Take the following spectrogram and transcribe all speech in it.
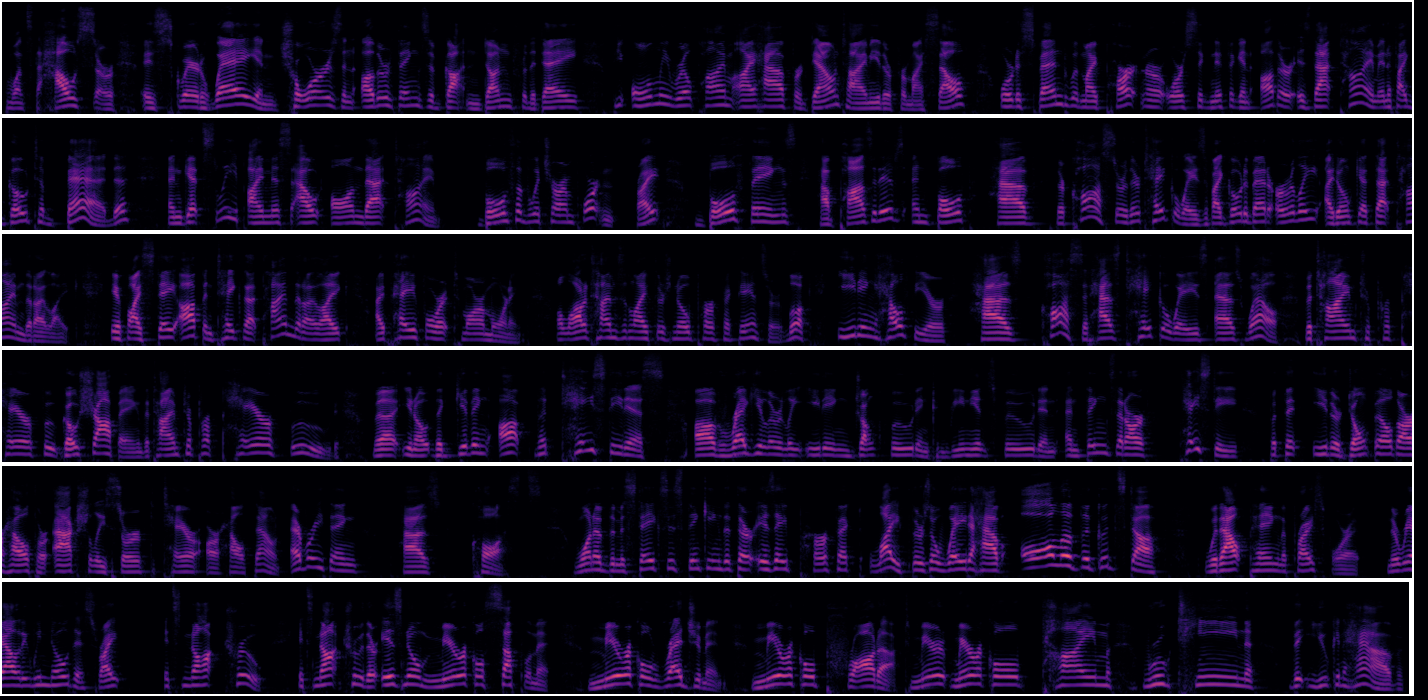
once the house or is squared away and chores and other things have gotten done for the day, the only real time I have for downtime, either for myself or to spend with my partner or significant other, is that time. And if I go to bed and get sleep, I miss out on that time, both of which are important, right? Both things have positives and both have their costs or their takeaways. If I go to bed early, I don't get that time that I like. If I stay up and take that time that I like, I pay for it tomorrow morning. A lot of times in life, there's no perfect answer. Look, eating healthier has costs, it has takeaways as well. The time to prepare food, go shopping, the time to prepare food, the, you know, the giving up the tastiness of regularly eating junk food and convenience food and, and things that are tasty, but that either don't build our health or actually serve to tear our health down. Everything has costs. One of the mistakes is thinking that there is a perfect life. There's a way to have all of the good stuff without paying the price for it. In the reality, we know this, right? It's not true. It's not true. There is no miracle supplement, miracle regimen, miracle product, mir- miracle time routine that you can have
